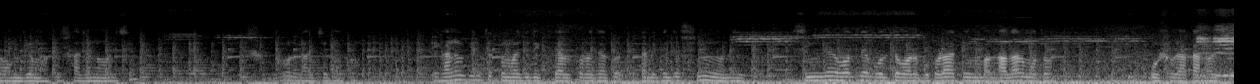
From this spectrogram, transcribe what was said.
রং দিয়ে মাকে সাজানো হয়েছে। সুন্দর লাগছে দেখো। এখানেও কিন্তু তোমরা যদি খেয়াল করো দেখো, এখানে কিন্তু সিংহ নেই। সিংহের বদলে বলতে পারো ঘোড়া কিংবা গাধার মতো পশু রাখা হয়েছে।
